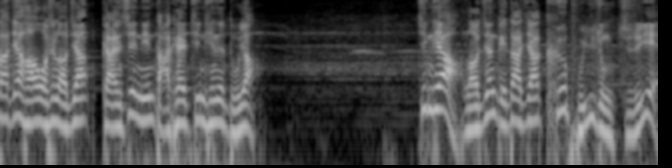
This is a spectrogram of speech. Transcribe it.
大家好，我是老姜，感谢您打开今天的毒药。今天啊，老姜给大家科普一种职业，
